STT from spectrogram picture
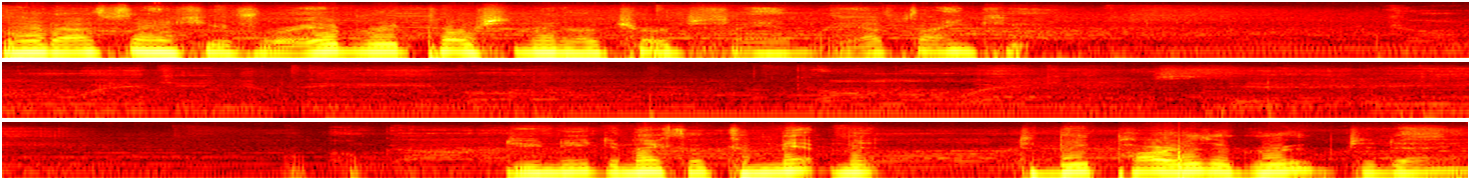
Lord, I thank you for every person in our church family. I thank you. You need to make a commitment to be part of the group today?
